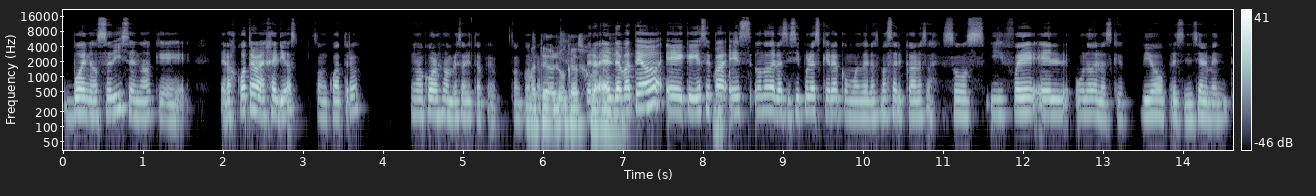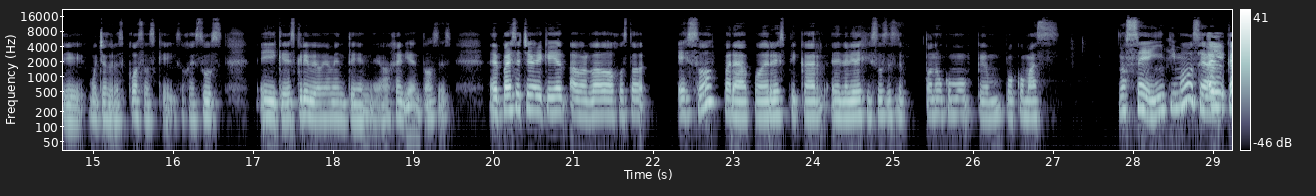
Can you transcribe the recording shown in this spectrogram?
bueno, se dice, ¿no? Que de los cuatro Evangelios, son cuatro, no recuerdo los nombres ahorita, pero son cuatro. Mateo, Lucas, Pero el de Mateo, eh, que yo sepa, Marcos. es uno de los discípulos que era como de los más cercanos a Jesús y fue él uno de los que vio presencialmente muchas de las cosas que hizo Jesús y que describe obviamente en el Evangelio. Entonces, me parece chévere que haya abordado justo eso para poder explicar eh, la vida de Jesús desde tono como que un poco más, no sé, íntimo. O sea, El, que,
